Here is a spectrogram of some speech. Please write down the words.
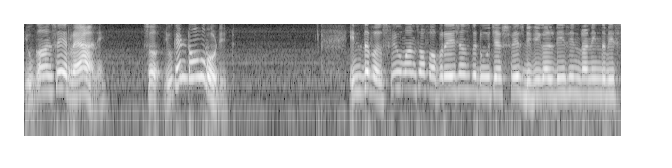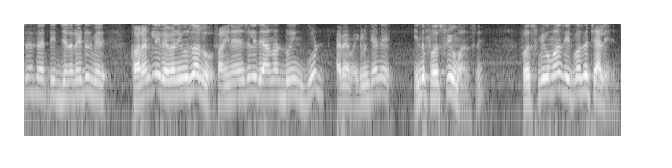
you can't say rare ne? So you can talk about it. In the first few months of operations, the two chefs faced difficulties in running the business that it generated. Very, currently, revenues are low. Financially, they are not doing good. In the first few months, ne? First few months it was a challenge.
